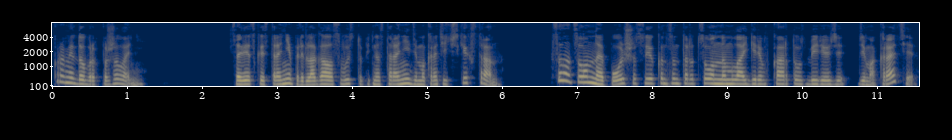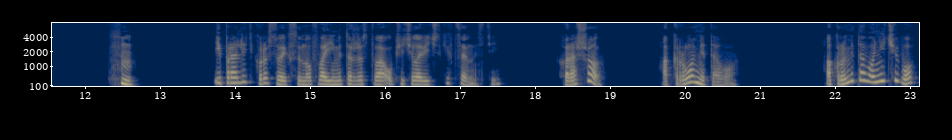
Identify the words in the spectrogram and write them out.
кроме добрых пожеланий. Советской стране предлагалось выступить на стороне демократических стран, Санационная Польша с ее концентрационным лагерем в Картус-Березе. Демократия? Хм. И пролить кровь своих сынов во имя торжества общечеловеческих ценностей. Хорошо. А кроме того... А кроме того, ничего.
